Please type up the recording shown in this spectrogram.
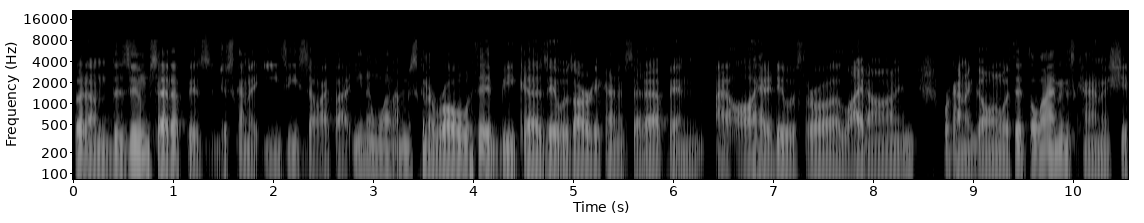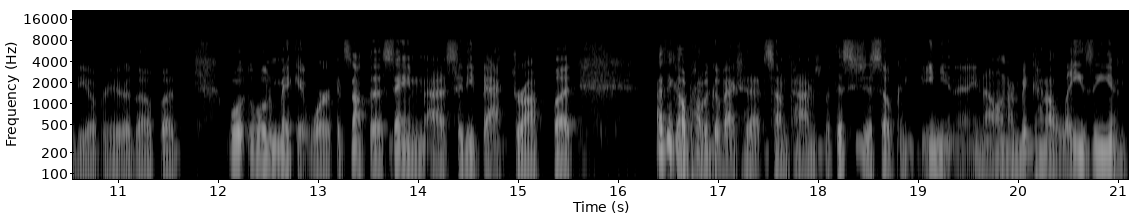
but um, the Zoom setup is just kind of easy. So I thought, you know what, I'm just going to roll with it because it was already kind of set up, and I, all I had to do was throw a light on, and we're kind of going with it. The lighting's kind of shitty over here, though, but we'll, we'll make it work. It's not the same uh, city backdrop, but I think I'll probably go back to that sometimes, but this is just so convenient, you know. And I've been kind of lazy, and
